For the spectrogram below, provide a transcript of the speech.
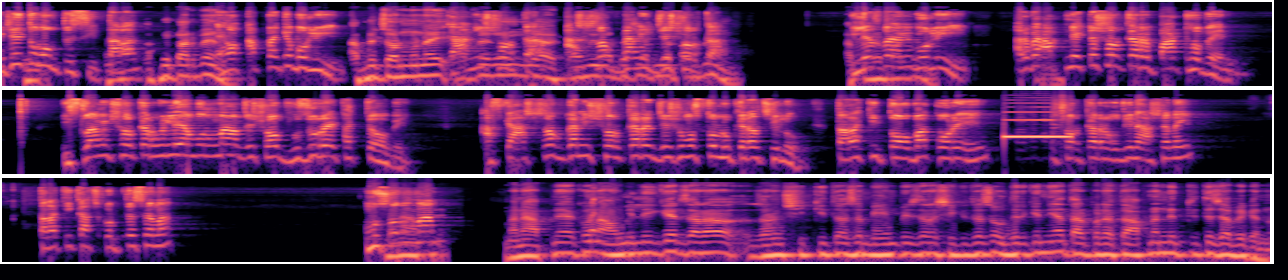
এটাই তো বলতেছি। তারা আপনি পারবেন। আপনাকে বলি আপনি গানি সরকার, আশরাফ গানির যে সরকার। ইলিয়াস ভাই আমি বলি আরে ভাই আপনি একটা সরকারের হবেন। ইসলামিক সরকার হইলে এমন না যে সব হুজুরাই থাকতে হবে। আজকে আশরাফ গানির সরকারের যে সমস্ত লোকেরা ছিল তারা কি তবা করে সরকারের অধীনে আসে নাই? তারা কি কাজ করতেছে না? মুসলমান মানে আপনি এখন আওয়ামী লীগের যারা ধরেন শিক্ষিত আছে বিএনপির যারা শিক্ষিত আছে ওদেরকে নিয়ে তারপরে তো আপনার নেতৃত্বে যাবে কেন?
